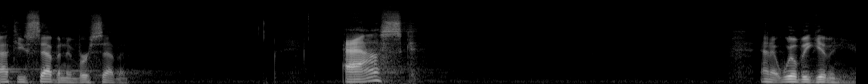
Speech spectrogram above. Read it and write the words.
Matthew 7 and verse 7. Ask, and it will be given you.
